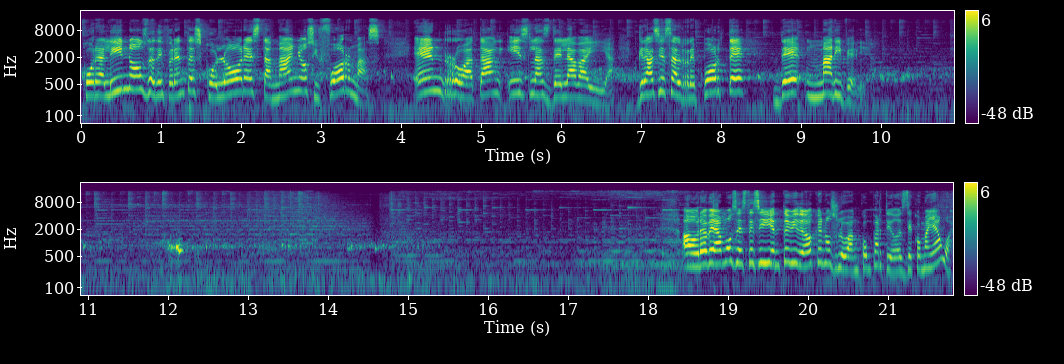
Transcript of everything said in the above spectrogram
coralinos de diferentes colores, tamaños y formas en Roatán, Islas de la Bahía. Gracias al reporte de Maribel. Ahora veamos este siguiente video que nos lo han compartido desde Comayagua.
